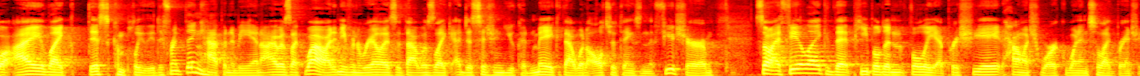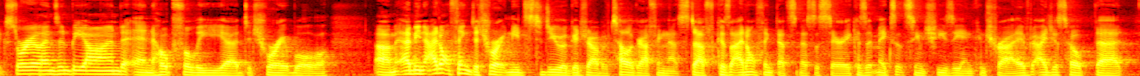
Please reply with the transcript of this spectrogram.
I like this completely different thing happened to me. And I was like, wow, I didn't even realize that that was like a decision you could make that would alter things in the future. So I feel like that people didn't fully appreciate how much work went into like branching storylines and beyond, and hopefully uh, Detroit will. Um, I mean, I don't think Detroit needs to do a good job of telegraphing that stuff because I don't think that's necessary because it makes it seem cheesy and contrived. I just hope that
